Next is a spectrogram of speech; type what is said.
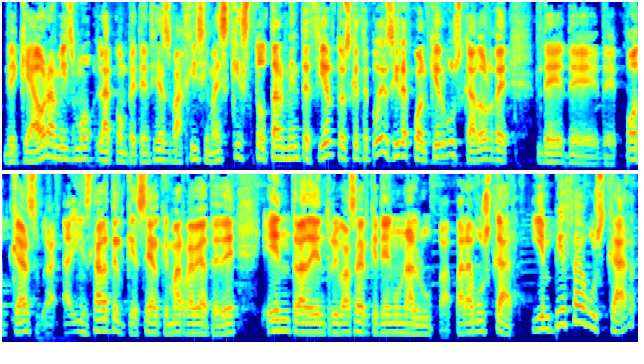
de que ahora mismo la competencia es bajísima. Es que es totalmente cierto. Es que te puedes ir a cualquier buscador de, de, de, podcast, instálate el que sea, el que más rabia te dé, entra dentro y vas a ver que tiene una lupa para buscar. Y empieza a buscar,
